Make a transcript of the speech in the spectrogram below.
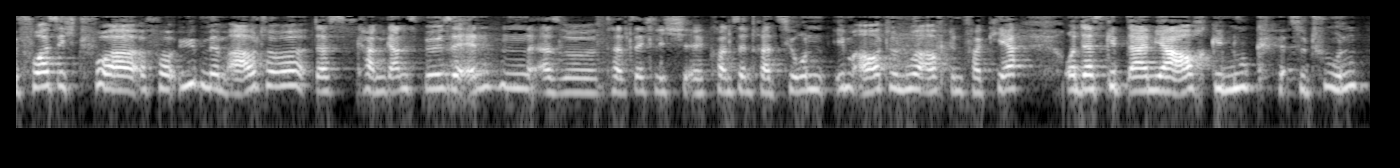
Vorsicht vor, vor Üben im Auto, das kann ganz böse enden. Also tatsächlich äh, Konzentration im Auto nur auf den Verkehr. Und das gibt einem ja auch genug zu tun.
